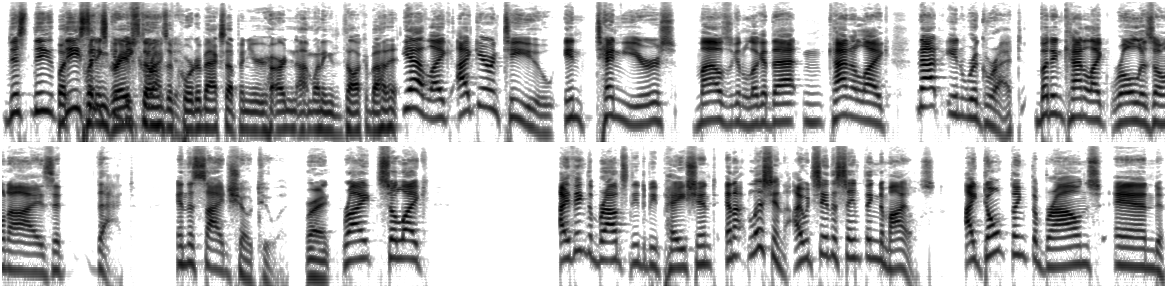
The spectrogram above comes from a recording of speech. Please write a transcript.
this these, But these putting things can be gravestones of quarterbacks up in your yard and not wanting to talk about it. Yeah, like I guarantee you, in 10 years, Myles is going to look at that and kind of like, not in regret, but in kind of like roll his own eyes at that in the sideshow to it. Right. Right? So, like, I think the Browns need to be patient. And I, listen, I would say the same thing to Myles. I don't think the Browns and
